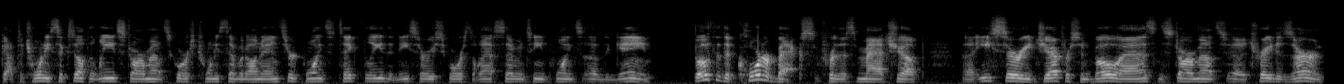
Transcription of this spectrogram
got the 26 0 lead. Starmount scores 27 unanswered points to take the lead. Then East Surry scores the last 17 points of the game. Both of the quarterbacks for this matchup uh, East Surry Jefferson Boaz and Starmount's uh, Trey DeZern,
